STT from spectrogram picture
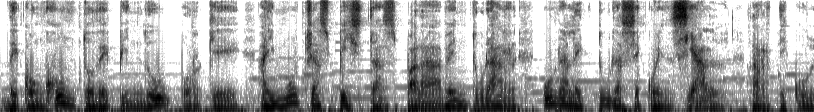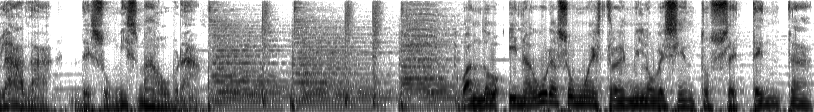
de conjunto de Pindú porque hay muchas pistas para aventurar una lectura secuencial, articulada de su misma obra. Cuando inaugura su muestra en 1970,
